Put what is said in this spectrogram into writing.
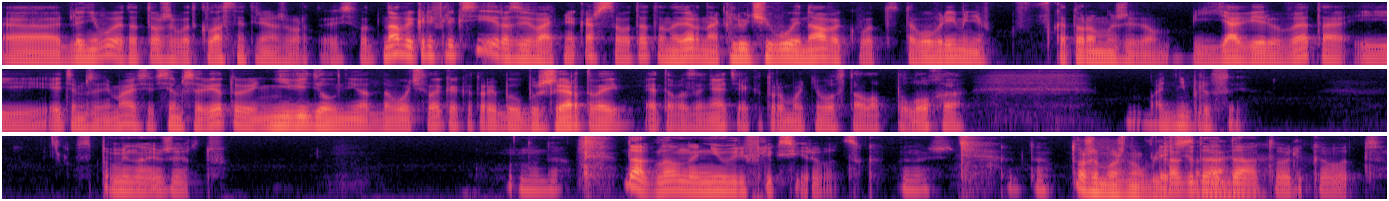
Э, для него это тоже вот классный тренажер. То есть вот навык рефлексии развивать, мне кажется, вот это, наверное, ключевой навык вот того времени, в котором мы живем. Я верю в это и этим занимаюсь, и всем советую. Не видел ни одного человека, который был бы жертвой этого занятия, которому от него стало плохо. Одни плюсы. Вспоминаю жертву. Ну да. Да, главное не урефлексироваться, как бы, знаешь, когда... Тоже можно увлечься, Когда, да. да, только вот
